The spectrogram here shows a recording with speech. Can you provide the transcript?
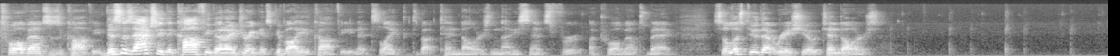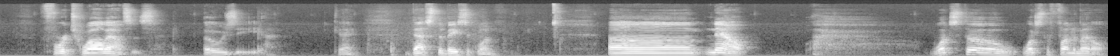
12 ounces of coffee. This is actually the coffee that I drink. It's Gevalia coffee, and it's like it's about $10.90 for a 12 ounce bag. So let's do that ratio $10 for 12 ounces. OZ. Okay, that's the basic one. Um, now, what's the what's the fundamental?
